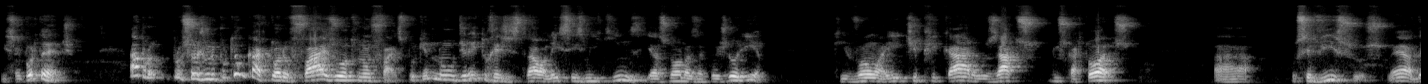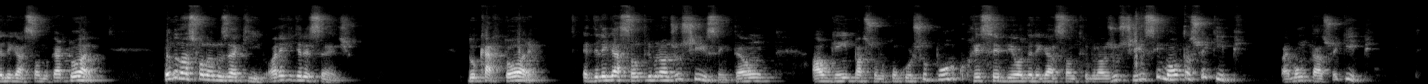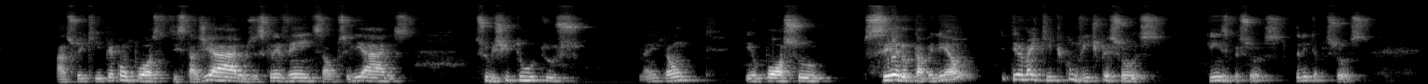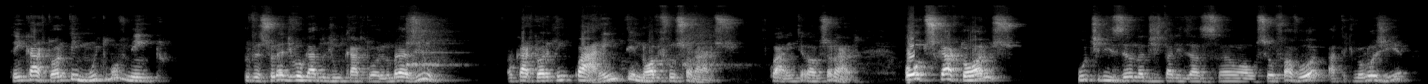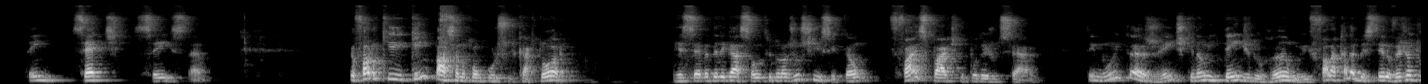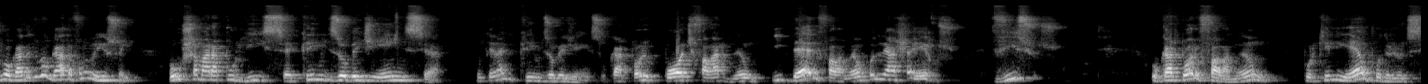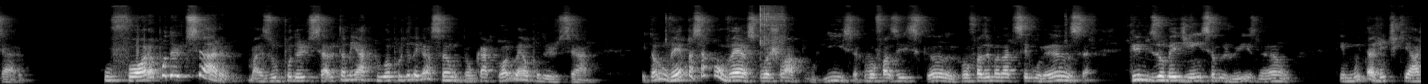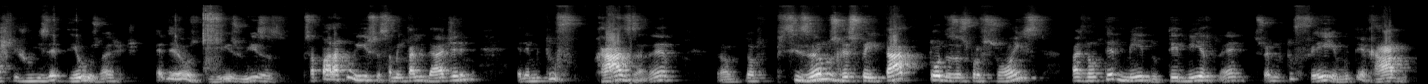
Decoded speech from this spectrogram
Isso é importante. Ah, professor Júlio, por que um cartório faz e o outro não faz? Porque no direito registral, a Lei 6.015 e as normas da corregedoria, que vão aí tipificar os atos dos cartórios, os serviços, né, a delegação do cartório. Quando nós falamos aqui, olha que interessante, do cartório, é delegação do Tribunal de Justiça. Então, alguém passou no concurso público, recebeu a delegação do Tribunal de Justiça e monta a sua equipe. Vai montar a sua equipe. A sua equipe é composta de estagiários, escreventes, auxiliares, substitutos. Né? Então, eu posso ser o tabelião e ter uma equipe com 20 pessoas, 15 pessoas, 30 pessoas. Tem cartório que tem muito movimento. O professor é advogado de um cartório no Brasil, o cartório tem 49 funcionários. 49 funcionários. Outros cartórios, utilizando a digitalização ao seu favor, a tecnologia, tem sete, seis. Né? Eu falo que quem passa no concurso de cartório recebe a delegação do Tribunal de Justiça, então faz parte do Poder Judiciário. Tem muita gente que não entende do ramo e fala cada besteira. Eu vejo advogado e advogada falando isso, hein? Vou chamar a polícia, crime de desobediência. Não tem nada de crime de desobediência. O cartório pode falar não e deve falar não quando ele acha erros, vícios. O cartório fala não porque ele é o Poder Judiciário. O fora é o Poder Judiciário, mas o Poder Judiciário também atua por delegação. Então o cartório é o Poder Judiciário. Então não venha com essa conversa que eu vou chamar a polícia, que eu vou fazer escândalo, que eu vou fazer mandado de segurança, crime de desobediência do juiz. Não. Tem muita gente que acha que juiz é Deus, né, gente? É Deus, juiz, juízes. Precisa parar com isso. Essa mentalidade ele, ele é muito rasa, né? Nós precisamos respeitar todas as profissões, mas não ter medo, temer, né? Isso é muito feio, muito errado.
